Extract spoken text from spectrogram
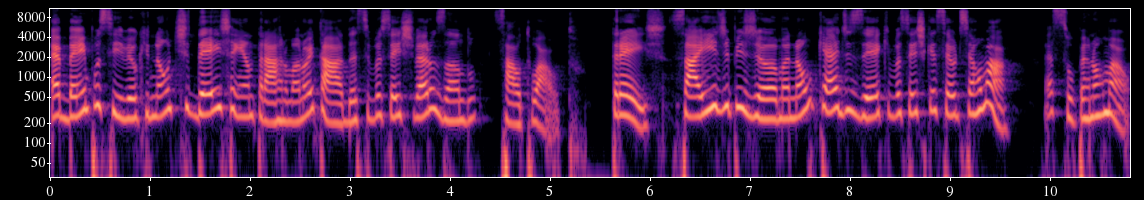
É bem possível que não te deixem entrar numa noitada se você estiver usando salto alto. 3. Sair de pijama não quer dizer que você esqueceu de se arrumar. É super normal.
